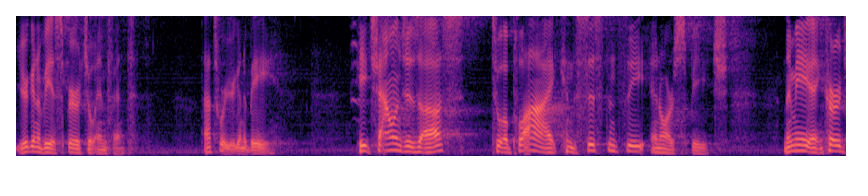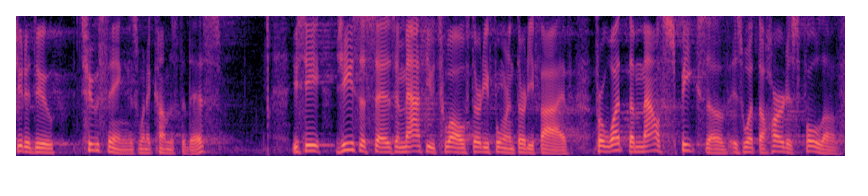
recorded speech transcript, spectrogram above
you're going to be a spiritual infant. That's where you're going to be. He challenges us to apply consistency in our speech. Let me encourage you to do two things when it comes to this. You see, Jesus says in Matthew 12, 34 and 35, For what the mouth speaks of is what the heart is full of.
